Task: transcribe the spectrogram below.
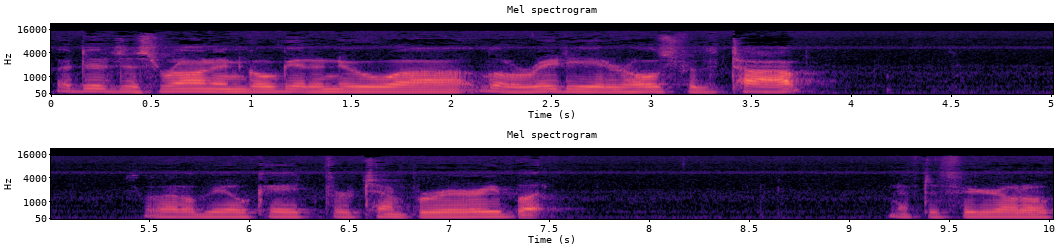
So I did just run and go get a new uh, little radiator hose for the top. So that'll be okay for temporary, but I have to figure out a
